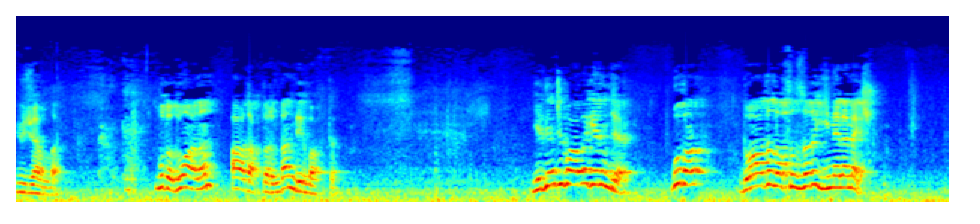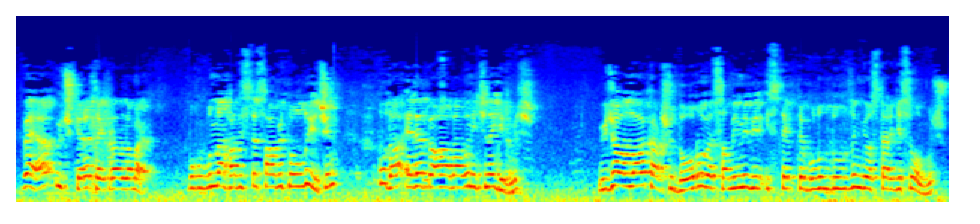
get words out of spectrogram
Yüce Allah. Bu da duanın adaplarından bir baktı. Yedinci baba gelince bu bab duada lafızları yinelemek veya üç kere tekrarlamak. Bunlar hadiste sabit olduğu için bu da edep ve adabın içine girmiş. Yüce Allah'a karşı doğru ve samimi bir istekte bulunduğumuzun göstergesi olmuş.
